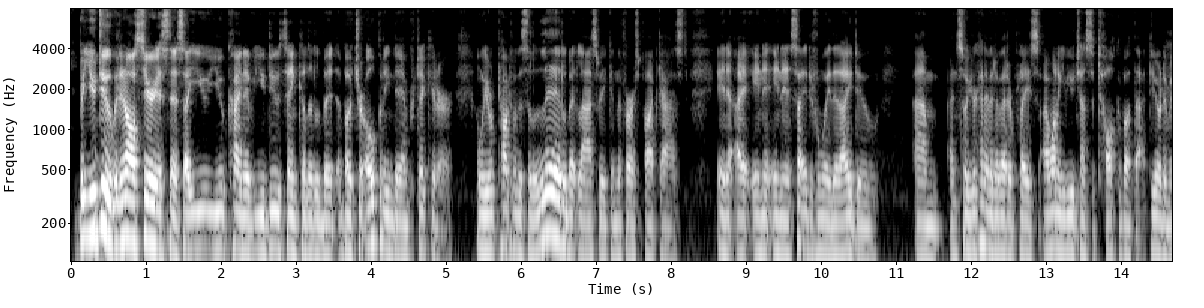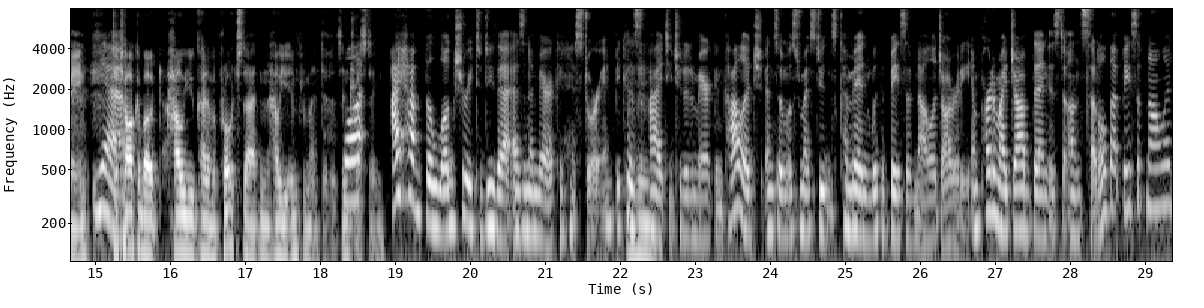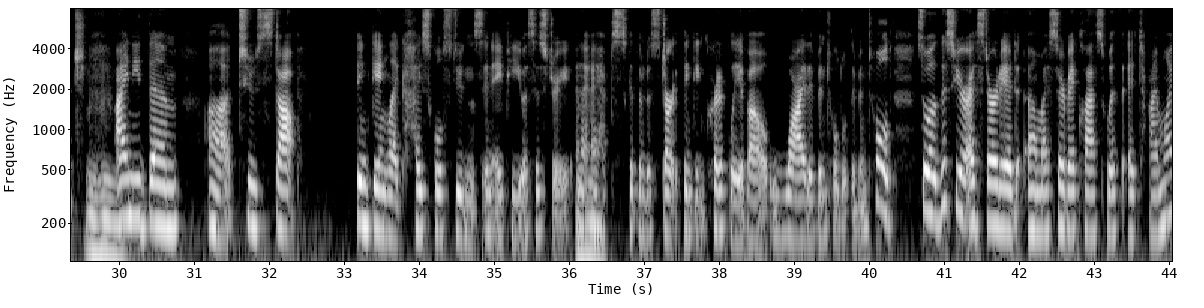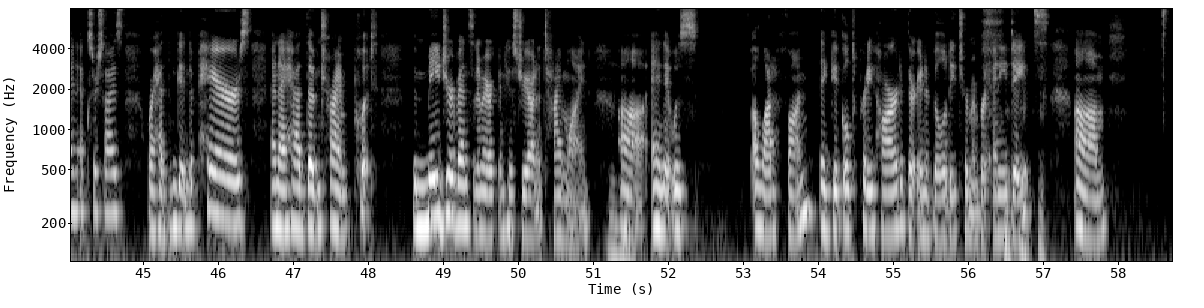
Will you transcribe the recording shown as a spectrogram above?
but you do. But in all seriousness, I, you you kind of you do think a little bit about your opening day in particular, and we talked about this a little bit last week in the first podcast in a, in a, in a slightly different way that I do. Um, and so you're kind of in a better place. I want to give you a chance to talk about that. Do you know what I mean? yeah. To talk about how you kind of approach that and how you implement it. It's Well, interesting. I have the luxury to do that as an American historian because Mhm. I teach at an American college, and so most of my students come in with a base of knowledge already. And part of my job then is to unsettle that base of knowledge. Mhm. I need them uh, to stop thinking like high school students in AP US history, and I, I Mhm. have to get them to start thinking critically about why they've been told what they've been told. So this year, I started uh, my survey class with a timeline exercise where I had them get into pairs, and I had them try and put the major events in American history on a timeline, Mhm. uh, and it was a lot of fun. They giggled pretty hard at their inability to remember any dates, um,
